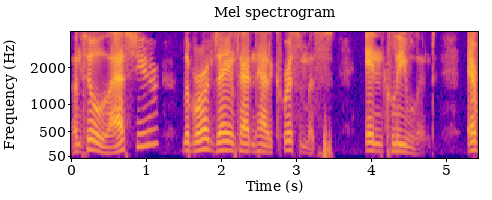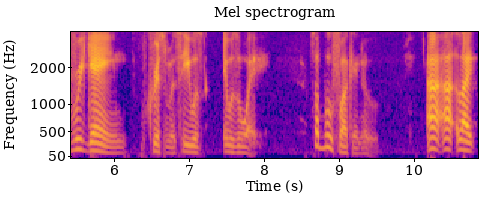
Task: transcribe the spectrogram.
until last year, LeBron James hadn't had a Christmas in Cleveland. Every game Christmas he was it was away. So boo fucking who. I, I like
